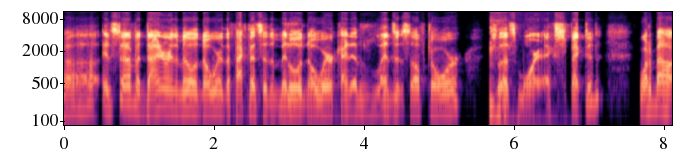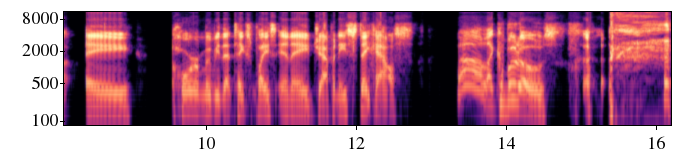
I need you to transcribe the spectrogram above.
uh, instead of a diner in the middle of nowhere, the fact that it's in the middle of nowhere kind of lends itself to horror. So Mhm. that's more expected. What about a horror movie that takes place in a Japanese steakhouse? Ah, like Kabuto's.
